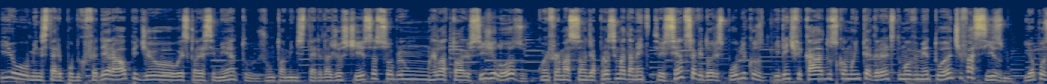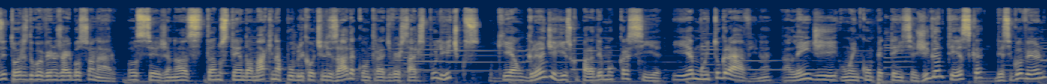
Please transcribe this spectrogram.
E o Ministério Público Federal pediu esclarecimento junto ao Ministério da Justiça sobre um relatório sigiloso com informação de aproximadamente 600 servidores públicos identificados como integrantes do movimento antifascismo e opositores do governo Jair Bolsonaro. Ou seja, nós estamos tendo a máquina pública utilizada contra adversários políticos, o que é um grande grande risco para a democracia e é muito grave, né? Além de uma incompetência gigantesca desse governo,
